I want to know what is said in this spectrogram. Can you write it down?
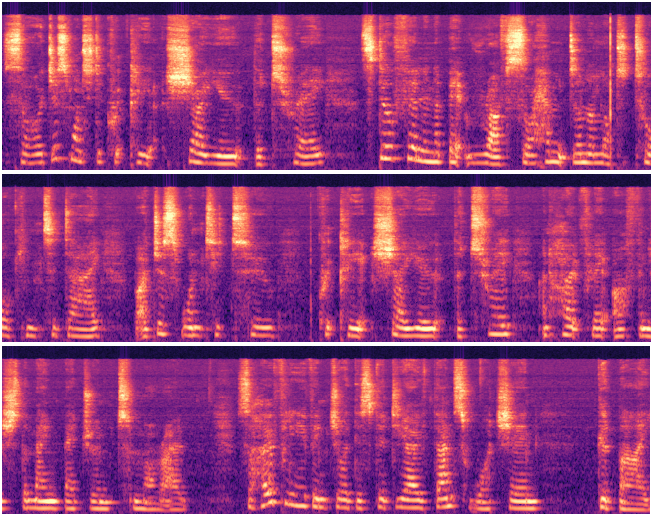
So I just wanted to quickly show you the tree. Still feeling a bit rough, so I haven't done a lot of talking today, but I just wanted to quickly show you the tree and hopefully I'll finish the main bedroom tomorrow. So hopefully you've enjoyed this video. Thanks for watching. Goodbye.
